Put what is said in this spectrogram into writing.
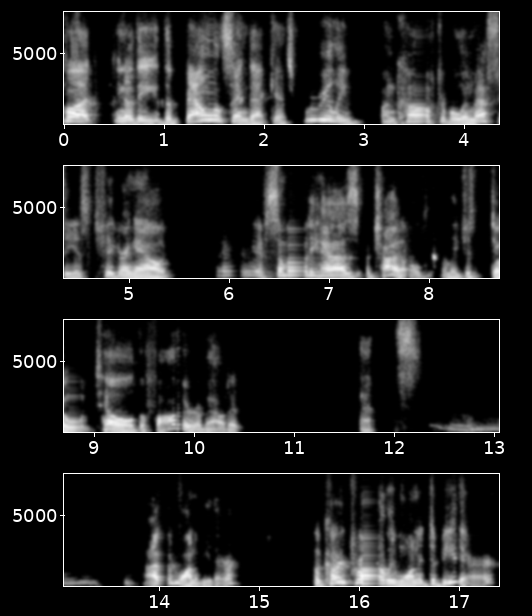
But you know the the balancing that gets really uncomfortable and messy is figuring out if somebody has a child and they just don't tell the father about it, that's I would want to be there. Picard probably wanted to be there.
